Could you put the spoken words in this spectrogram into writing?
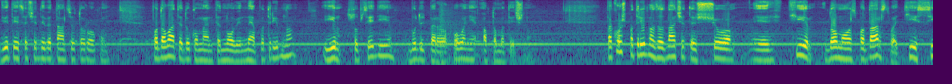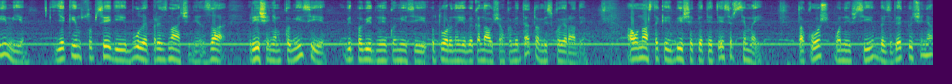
2019 року, подавати документи нові не потрібно, їм субсидії будуть перераховані автоматично. Також потрібно зазначити, що е, ті домогосподарства, ті сім'ї, яким субсидії були призначені за рішенням комісії, відповідної комісії, утвореної виконавчим комітетом міської ради, а у нас таких більше п'яти тисяч сімей. Також вони всі без виключення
